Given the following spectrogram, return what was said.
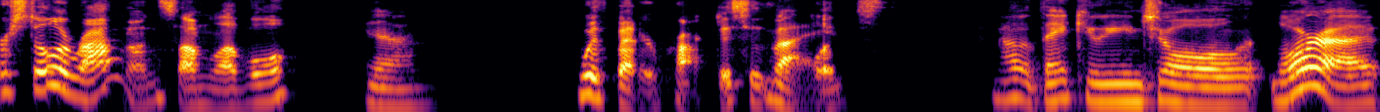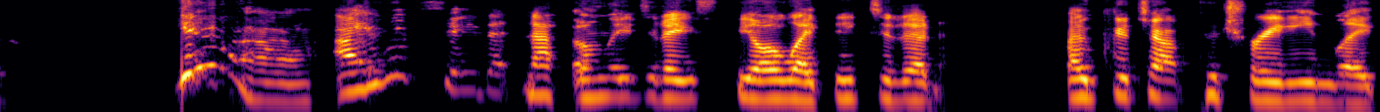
are still around on some level Yeah. with better practices Right. in place. Oh, thank you, Angel. Laura, Yeah, I would say that not only did I feel like they did an, a good job portraying like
